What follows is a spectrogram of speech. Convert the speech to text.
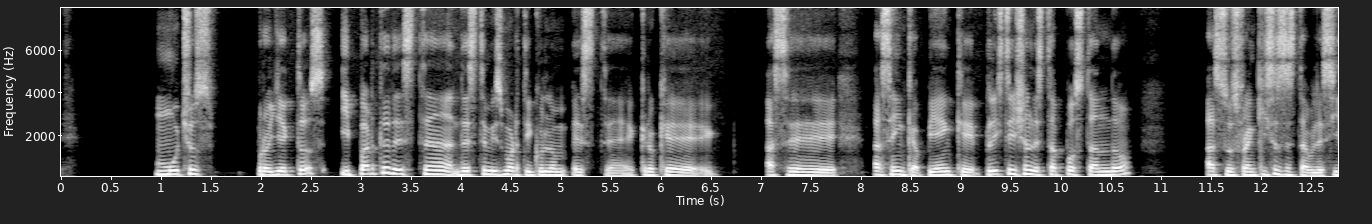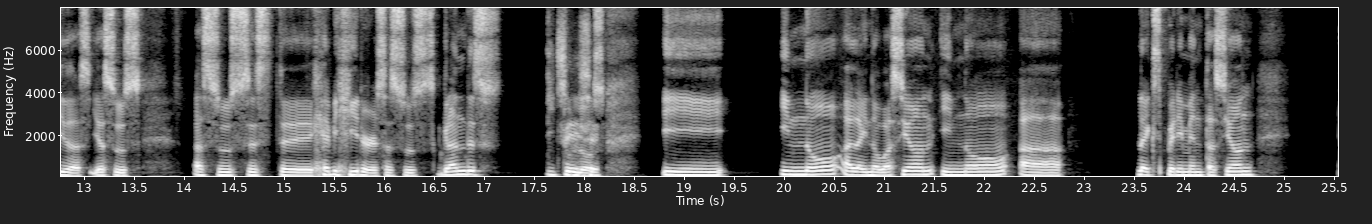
muchos proyectos y parte de, esta, de este mismo artículo, este, creo que hace, hace hincapié en que PlayStation le está apostando a sus franquicias establecidas y a sus a sus este, heavy hitters, a sus grandes títulos Y, y no a la innovación y no a la experimentación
